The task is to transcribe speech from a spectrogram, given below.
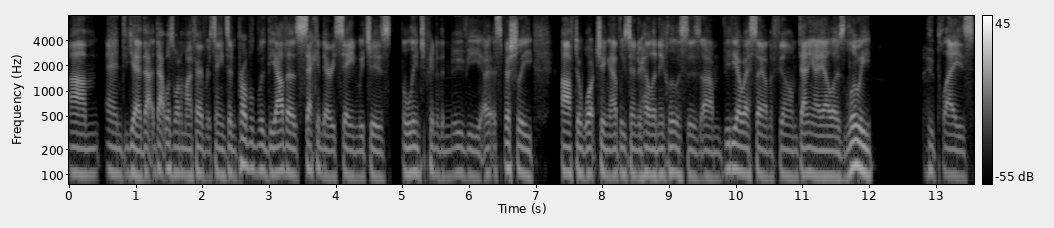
Um, and yeah, that that was one of my favorite scenes, and probably the other secondary scene, which is the linchpin of the movie, uh, especially after watching Alexandra Heller-Nicholas's um, video essay on the film, Danny Aiello's Louis, who plays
